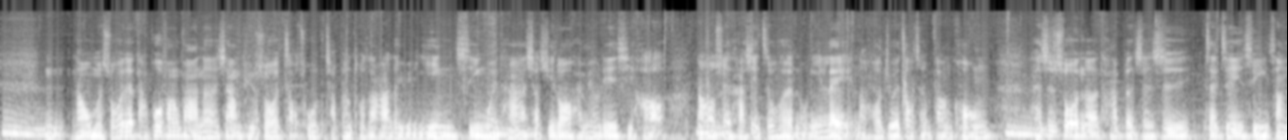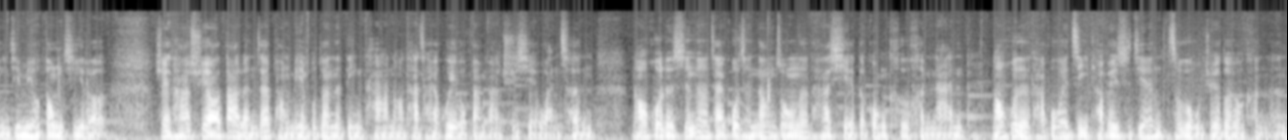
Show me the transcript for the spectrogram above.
嗯嗯，那我们所谓的打破方法呢，像比如说找出小朋友拖拖拉拉的原因，是因为他小肌肉还没有练习好，然后所以他写字会很容易累，然后就会造成放空。嗯，还是说呢，他本身是在这件事情上已经没有动机了，所以他需要大人在旁边不断的盯他，然后他才会有办法去写完成。然后或者是呢，在过程当中呢，他写的功课很难，然后或者他不会自己调配时间，这个我觉得都有可能。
